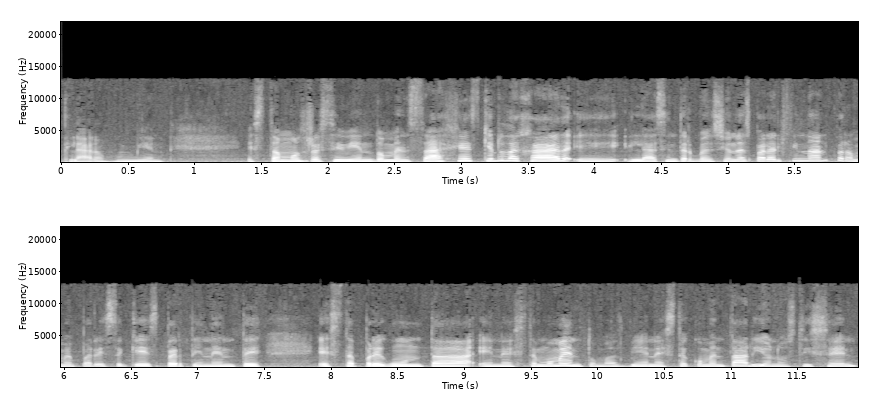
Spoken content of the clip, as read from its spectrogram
Claro, muy bien. Estamos recibiendo mensajes. Quiero dejar eh, las intervenciones para el final, pero me parece que es pertinente esta pregunta en este momento, más bien este comentario. Nos dicen,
